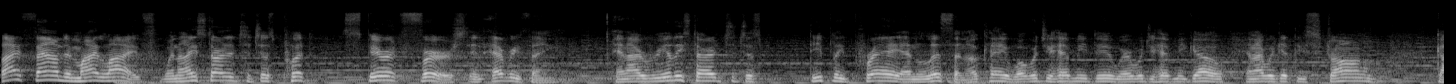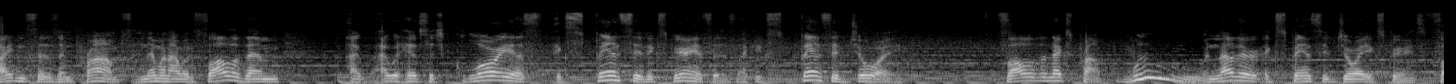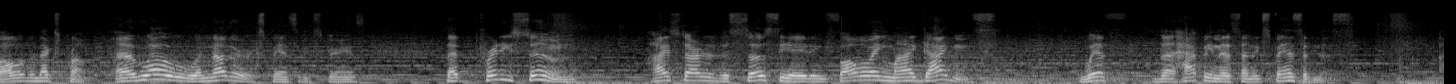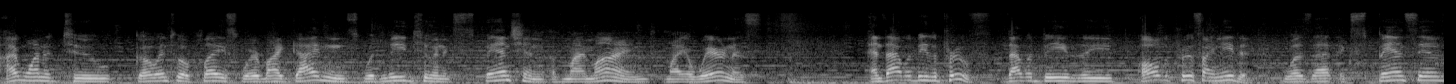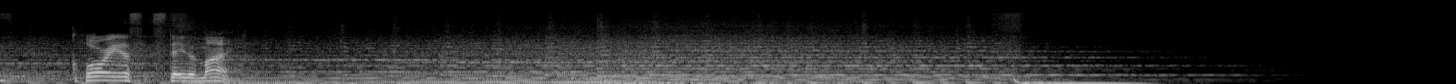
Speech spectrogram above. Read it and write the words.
I found in my life when I started to just put spirit first in everything and I really started to just deeply pray and listen okay what would you have me do? Where would you have me go? And I would get these strong guidances and prompts and then when I would follow them I, I would have such glorious expansive experiences like expansive joy Follow the next prompt. Woo! Another expansive joy experience. Follow the next prompt. Uh, whoa! Another expansive experience. That pretty soon I started associating following my guidance with the happiness and expansiveness. I wanted to go into a place where my guidance would lead to an expansion of my mind, my awareness, and that would be the proof that would be the, all the proof I needed was that expansive, glorious state of mind.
